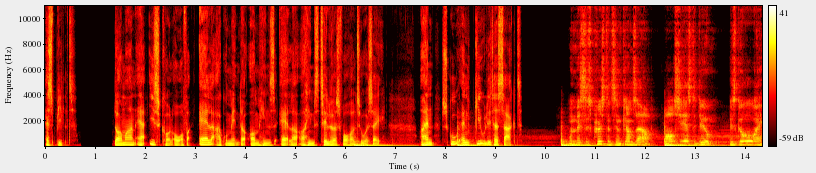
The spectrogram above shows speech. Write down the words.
er spildt. Dommeren er iskold over for alle argumenter om hendes alder og hendes tilhørsforhold til USA. Og han skulle angiveligt have sagt, When Mrs. Christensen comes out, all she has to do is go away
